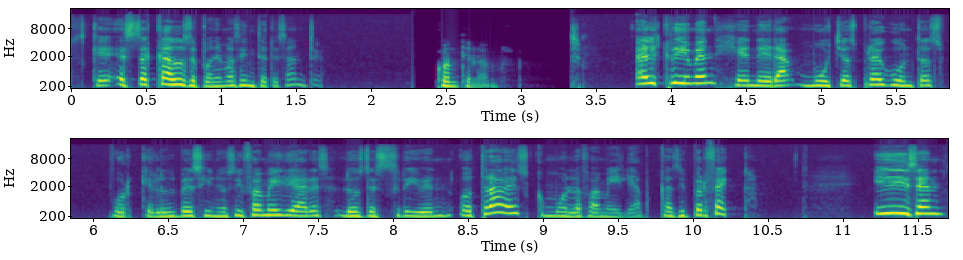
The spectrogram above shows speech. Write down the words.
Es que este caso se pone más interesante. Continuemos. El crimen genera muchas preguntas porque los vecinos y familiares los describen otra vez como la familia casi perfecta. Y dicen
